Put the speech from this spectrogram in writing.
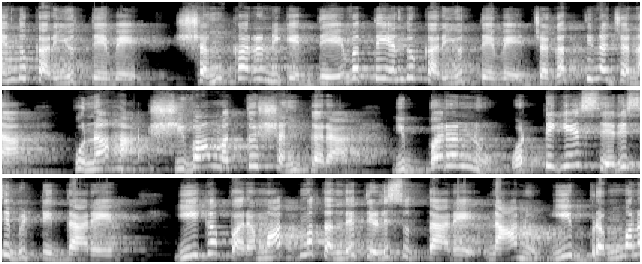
ಎಂದು ಕರೆಯುತ್ತೇವೆ, ಶಂಕರನಿಗೆ ದೇವತೆ ಎಂದು ಕರೆಯುತ್ತೇವೆ, ಜಗತ್ತಿನ ಜನ ಪುನಃ ಶಿವ ಮತ್ತು ಶಂಕರ ಇಬ್ಬರನ್ನು ಒಟ್ಟಿಗೆ ಸೇರಿಸಿಬಿಟ್ಟಿದ್ದಾರೆ. ಈಗ ಪರಮಾತ್ಮ ತಂದೆ ತಿಳಿಸುತ್ತಾರೆ, ನಾನು ಈ ಬ್ರಹ್ಮನ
